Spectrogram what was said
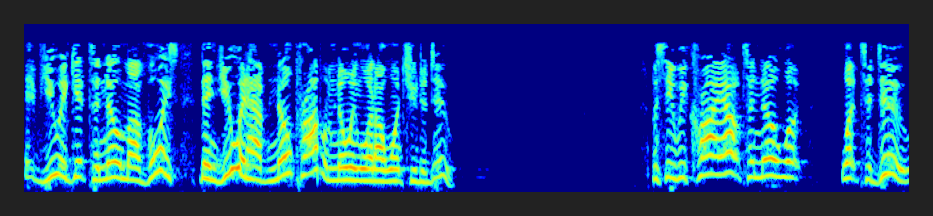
if you would get to know my voice, then you would have no problem knowing what I want you to do. But see, we cry out to know what, what to do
